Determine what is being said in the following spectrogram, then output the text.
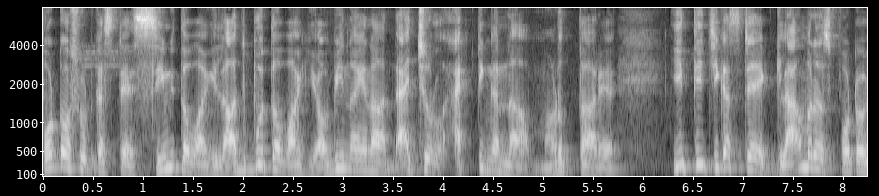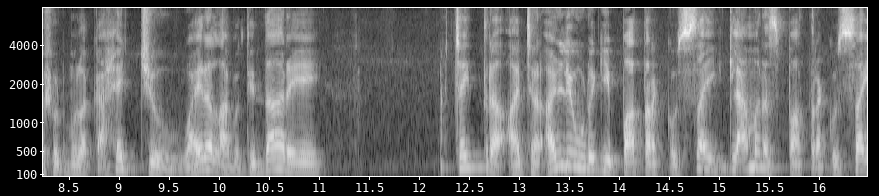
ಫೋಟೋಶೂಟ್ಗಷ್ಟೇ ಸೀಮಿತವಾಗಿಲ್ಲ, ಅದ್ಭುತವಾಗಿ ಅಭಿನಯನ ನ್ಯಾಚುರಲ್ ಆ್ಯಕ್ಟಿಂಗನ್ನು ಮಾಡುತ್ತಾರೆ. ಇತ್ತೀಚೆಗಷ್ಟೇ ಗ್ಲಾಮರಸ್ ಫೋಟೋಶೂಟ್ ಮೂಲಕ ಹೆಚ್ಚು ವೈರಲ್ ಆಗುತ್ತಿದ್ದಾರೆ. ಚೈತ್ರ ಆಚಾರ್, ಹಳ್ಳಿ ಹುಡುಗಿ ಪಾತ್ರಕ್ಕೂ ಸೈ ಗ್ಲಾಮರಸ್ ಪಾತ್ರಕ್ಕೂ ಸೈ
